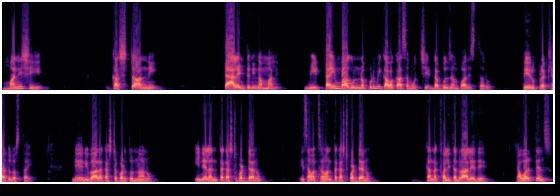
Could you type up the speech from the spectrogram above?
మనిషి కష్టాన్ని టాలెంట్ని నమ్మాలి. మీ టైం బాగున్నప్పుడు మీకు అవకాశం వచ్చి డబ్బులు సంపాదిస్తారు. పేరు ప్రఖ్యాతులు వస్తాయి. నేను ఇవాళ కష్టపడుతున్నాను. ఈ నెలంతా కష్టపడ్డాను. ఈ సంవత్సరం అంతా కష్టపడ్డాను. కానీ నాకు ఫలితం రాలేదే. ఎవరికి తెలుసు?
